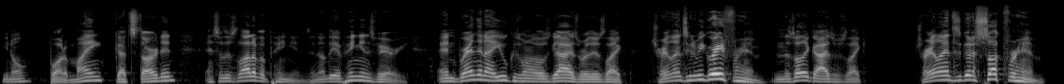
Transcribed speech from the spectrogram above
you know, bought a mic, got started, and so there's a lot of opinions, and the opinions vary. And Brandon Aiyuk is one of those guys where there's like Trey Lance is gonna be great for him, and there's other guys who's like Trey Lance is gonna suck for him.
